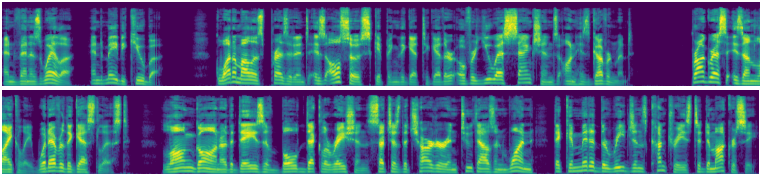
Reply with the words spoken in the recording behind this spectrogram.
and Venezuela, and maybe Cuba. Guatemala's president is also skipping the get together over U.S. sanctions on his government. Progress is unlikely, whatever the guest list. Long gone are the days of bold declarations such as the charter in 2001 that committed the region's countries to democracy.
